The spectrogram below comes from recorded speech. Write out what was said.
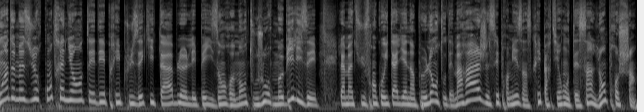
Moins de mesures contraignantes et des prix plus équitables, les paysans romans toujours mobilisés. La matu franco-italienne un peu lente au démarrage, ses premiers inscrits partiront au Tessin l'an prochain.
